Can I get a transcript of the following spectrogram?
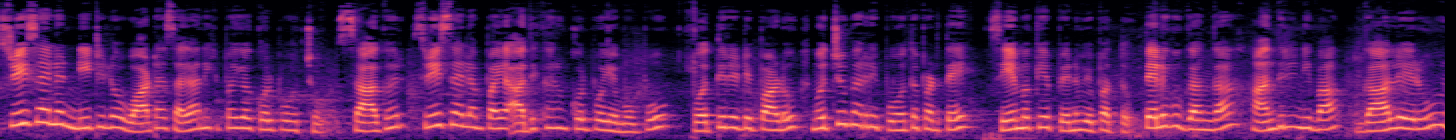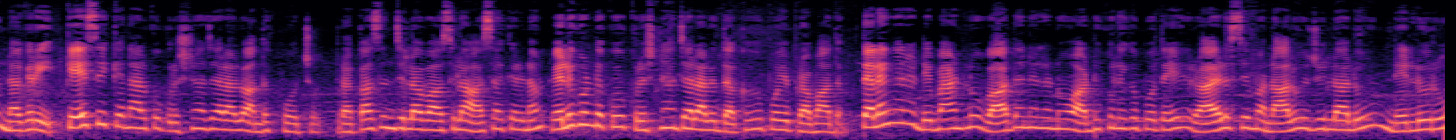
శ్రీశైలం నీటిలో వాటా సగానికి పైగా కోల్పోవచ్చు. సాగర్ శ్రీశైలంపై అధికారం కోల్పోయే ముప్పు పొత్తిరెడ్డిపాడు ముచ్చుమర్రి మూతపడితే సీమకే పెను విపత్తు. తెలుగు గంగ అందిరినివా గాలేరు నగరి కేసీ కెనాల్కు కృష్ణా జలాలు అందకపోవచ్చు. ప్రకాశం జిల్లా వాసుల ఆశాకిరణం వెలుగొండకు కృష్ణా జలాలు దక్కకపోయే ప్రమాదం. తెలంగాణ డిమాండ్లు వాదనలను అడ్డుకోలేకపోతే రాయలసీమ నాలుగు జిల్లాలు నెల్లూరు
